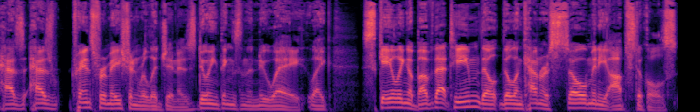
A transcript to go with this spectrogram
has has transformation religion is doing things in the new way. Like scaling above that team they'll they'll encounter so many obstacles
